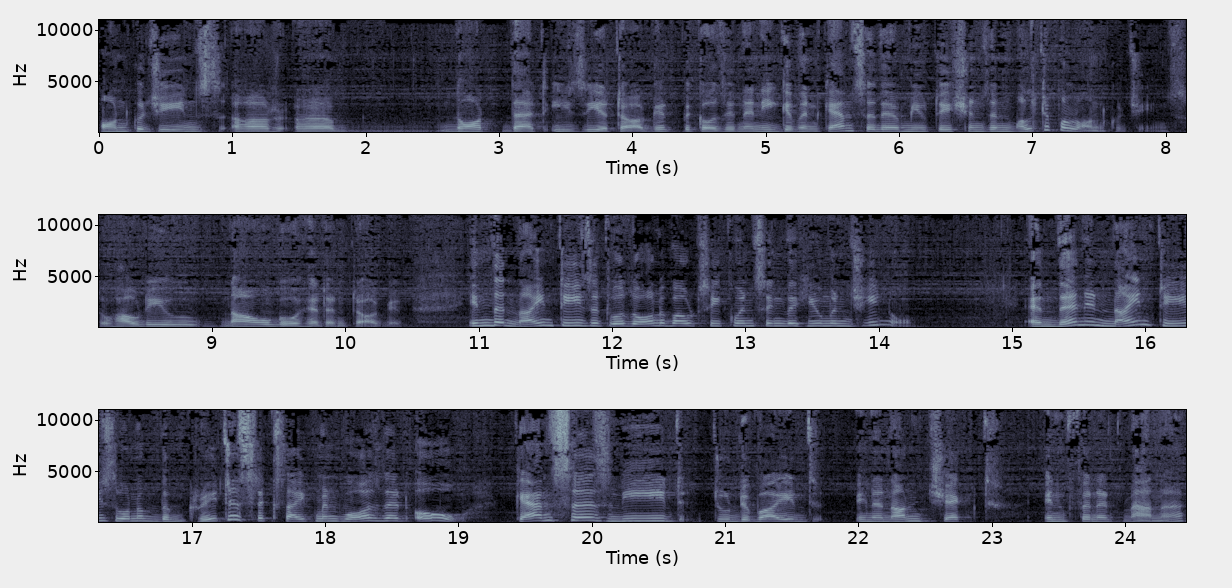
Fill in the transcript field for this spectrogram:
oncogenes are uh, not that easy a target because in any given cancer there are mutations in multiple oncogenes. So how do you now go ahead and target? In the 90s, it was all about sequencing the human genome. And then in 90s, one of the greatest excitement was that, oh, cancers need to divide in an unchecked, infinite manner.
